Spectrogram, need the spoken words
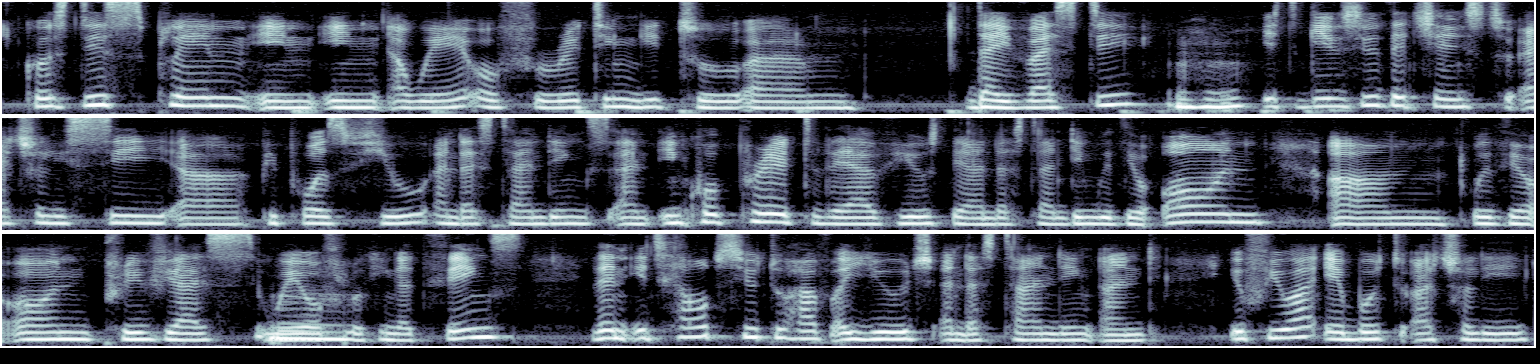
because discipline in in a way of rating it to um, diversity, mm-hmm. it gives you the chance to actually see uh, people's view, understandings, and incorporate their views, their understanding with your own, um, with your own previous way of Mm. looking at things. Then it helps you to have a huge understanding, and if you are able to actually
